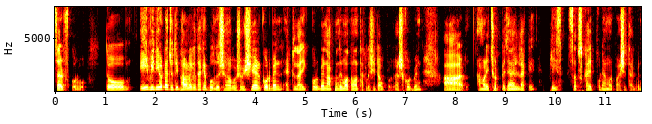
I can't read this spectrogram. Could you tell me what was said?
সার্ভ করব। তো এই ভিডিওটা যদি ভালো লেগে থাকে, বন্ধুদের সঙ্গে অবশ্যই শেয়ার করবেন, একটা লাইক করবেন, আপনাদের মতামত থাকলে সেটাও প্রকাশ করবেন। আর আমার এই ছোট্ট চ্যানেলটাকে প্লিজ সাবস্ক্রাইব করে আমার পাশে থাকবেন।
